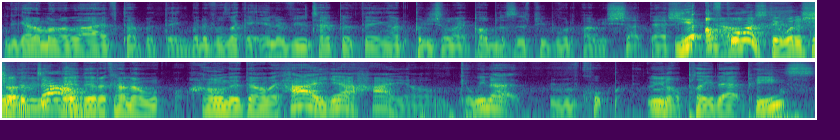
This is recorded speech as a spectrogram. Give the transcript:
They got him on a live type of thing. But if it was like an interview type of thing, I'm pretty sure like publicists, people would probably shut that shit Yeah, of course, they would've shut it down. they'd have kind of honed it down like, hi, yeah, hi. Um, can we not, record, you know, play that piece?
